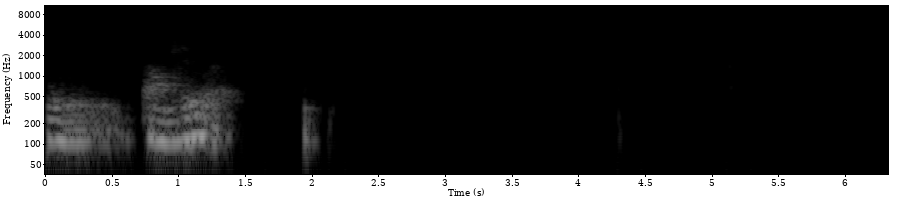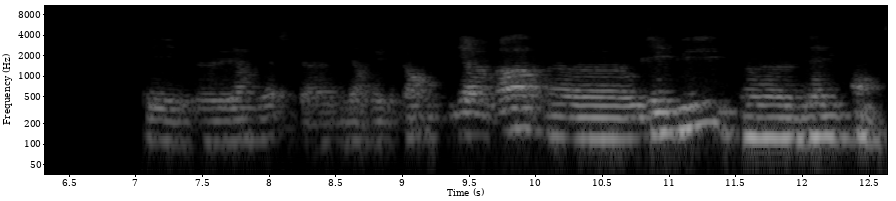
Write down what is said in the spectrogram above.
c'est arrangé. Voilà. Et euh, l'RGH, il viendra euh, au début euh, années 30.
